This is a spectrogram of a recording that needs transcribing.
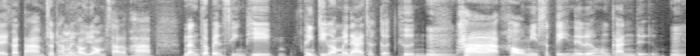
ด ๆ ก็ตามจนทำให้เขายอมสารภาพ นั่นก็เป็นสิ่งที่จริงๆแล้วไม่น่าจะเกิดขึ้นอืมถ้าเขามีสติในเรื่องของการดื่มอืม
